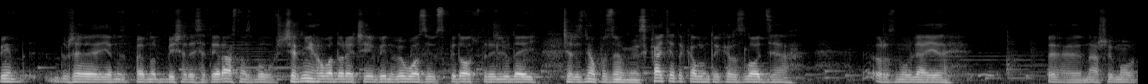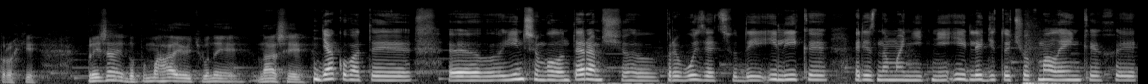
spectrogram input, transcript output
Він вже, я напевно, більше 10 разів нас був з Чернігова, до речі, він вивозив з-під обстрілів людей. Через нього познайомилися. Катя така волонтерка з Лодзя, розмовляє е, нашою мовою трохи. Приїжджають, допомагають, вони наші. Дякувати е, іншим волонтерам, що привозять сюди і ліки різноманітні, і для діточок маленьких, і,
